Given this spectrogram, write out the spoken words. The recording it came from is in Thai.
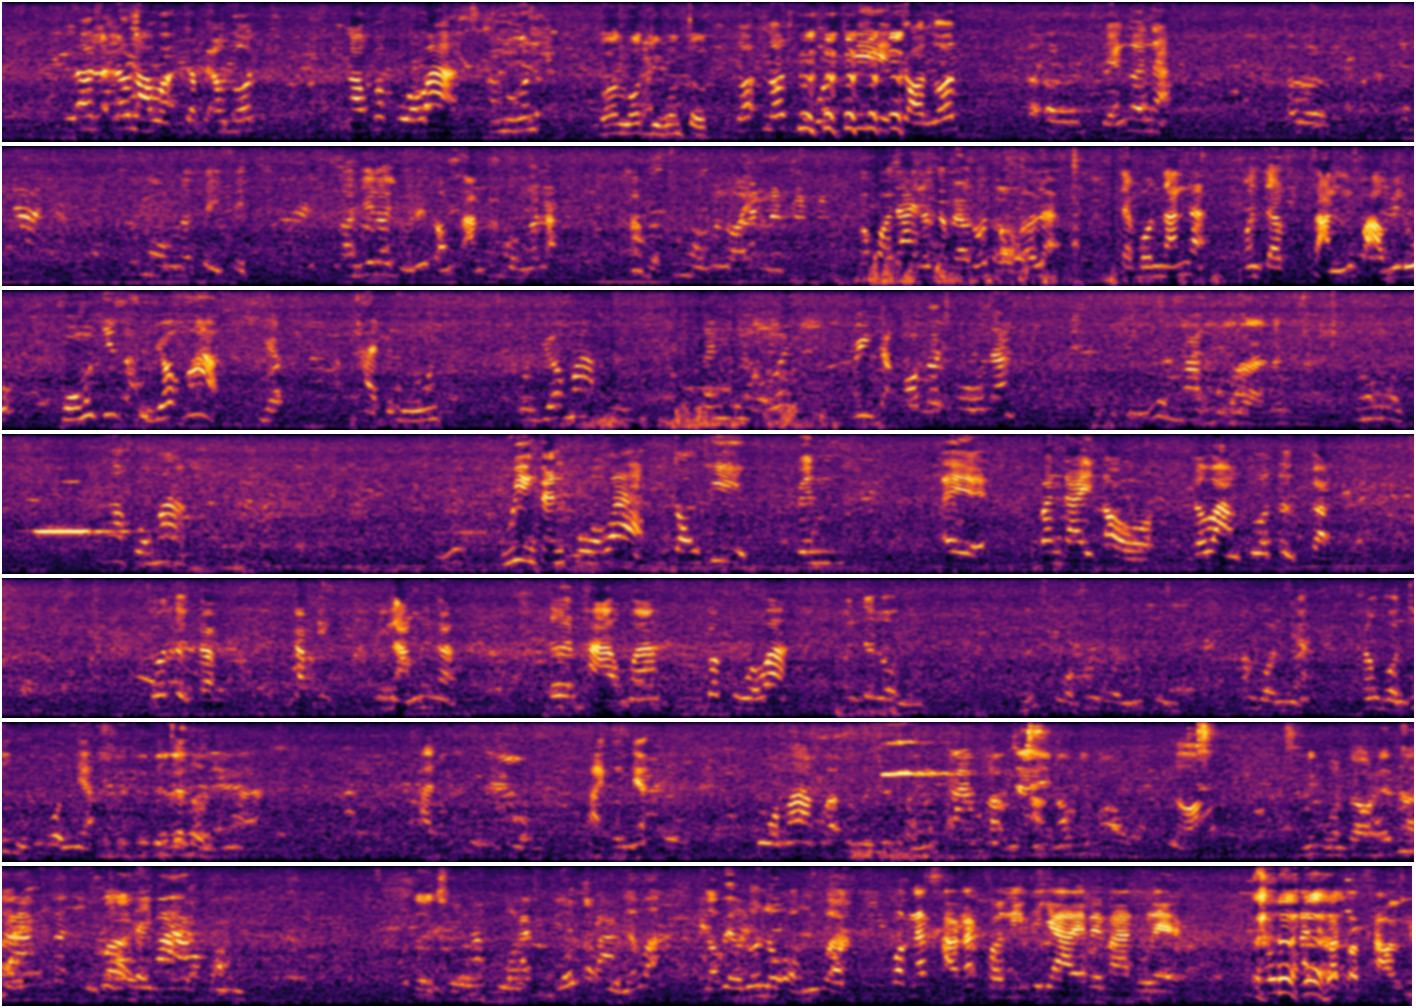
แล้วแล้วเราอะจะไปเอารถ เราก็กลัวว่าทางนู้นเพราะรถอยู่บนตึกรถรถอยู่บนที่จอดรถเออเออเสียเงินอะ เออชั่วโมงละสี่สิบตอนนี้เราอยู่ได้สองสามชั่วโมงแล้วล่ะ ถ้าหกชั่วโมงก็ร้อยนึงก็พอได้เราจะไปเอารถต่อแล้วแหละ แต่บนนั้นน่ะ มันจะสั่นหรือเปล่าไม่รู้โหเมื่อกี้สั่นเยอะมากเนี่ยถ่ายไปทางนู้นคนเยอะมากเลยเต็มไปหมดเลยวิ่งจากมอเตอร์โชว์นะโอ้โหน่ากลัวโอ้น่ากลัวมาก วิ่งกันกลัวว่าตรงที่เป็นไอ้บันไดต่อระหว่างตัวตึกกับ ตัวตึกกับกับอีก อีกหลังหนึ่งอะ เดินผ่าออกมา ก็กลัวว่ามันจะหล่นหรือกลัวข้างบนนะคุณข้างบนเนี่ย ข้างบนที่อยู่ข้างบนเนี่ย มันจะหล่นลงมาถ่ายตรงที่คุณกลัวถ่ายคนเนี้ยเออกลัวมากว่าเออมันจะหล่นลงมาเราหรือเปล่าเอานี่เมาเหรอนี่คนเราเนี่ยถ่ายใจมากมอเตอร์โชว์น่ากลัวรถออกหมดแล้วอะ เราไปเอารถเราออกดีกว่า พวกนักข่าวนักธรณีวิทยาอะไรไม่มาดูแลหรอกน่าจะมาตรวจข่าวอยู่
